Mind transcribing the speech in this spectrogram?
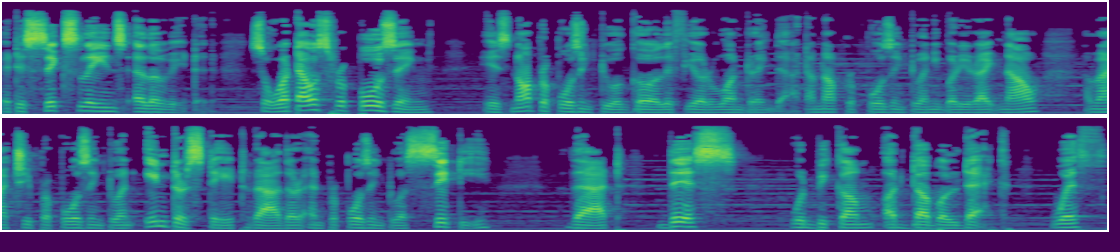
It is 6 lanes elevated. So what I was proposing is not proposing to a girl if you're wondering that. I'm not proposing to anybody right now. I'm actually proposing to an interstate rather and proposing to a city that this would become a double deck with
